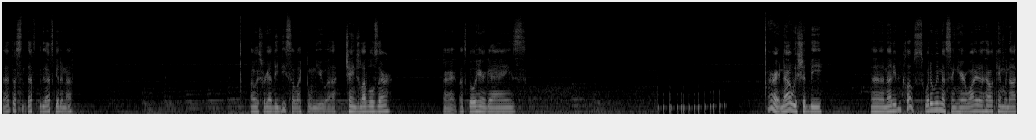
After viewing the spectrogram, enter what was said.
That, that's, that's, that's good enough. I always forget to deselect when you uh, change levels there. Alright, let's go here, guys. Alright, now we should be uh, not even close. What are we missing here? Why the hell can we not...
